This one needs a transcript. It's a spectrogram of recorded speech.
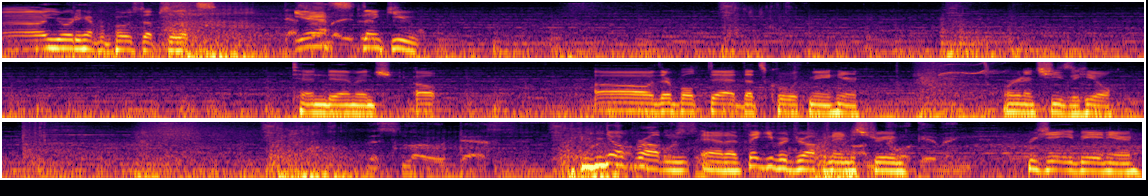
Uh, you already have her post up, so let's. Yes, thank you. Ten damage. Oh. Oh, they're both dead. That's cool with me. Here. We're gonna cheese a heal. The slow death. no problem, Anna. Thank you for dropping into stream. Appreciate you being here.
